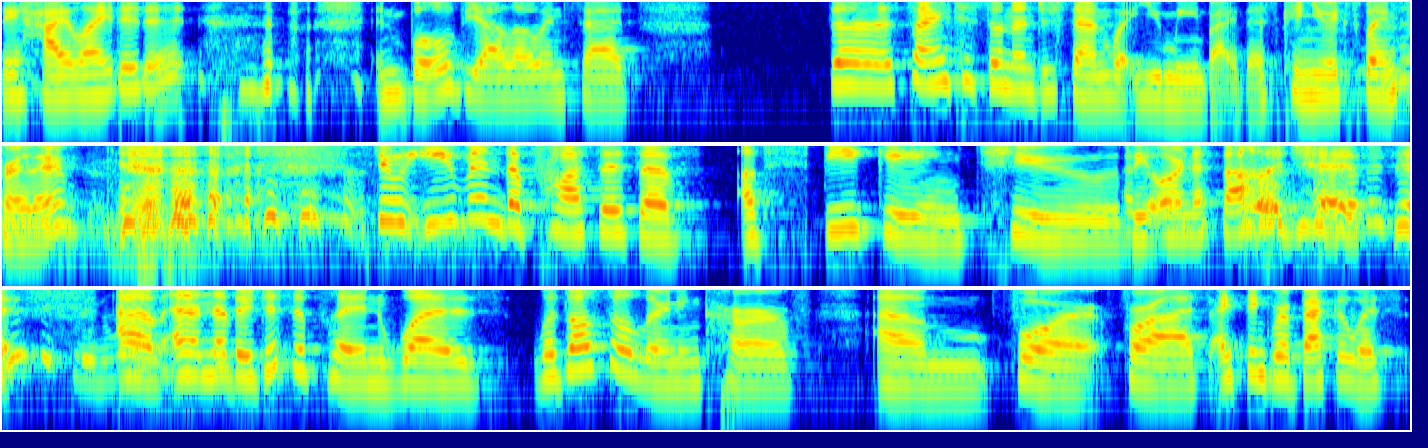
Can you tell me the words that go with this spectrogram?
they highlighted it in bold yellow and said, the scientists don't understand what you mean by this. Can you explain further? so even the process of of speaking to the another, ornithologist, another discipline, um, another discipline was was also a learning curve um, for for us. I think Rebecca was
